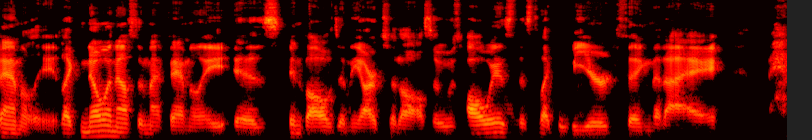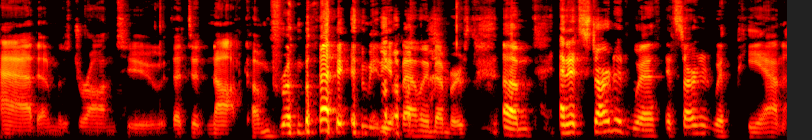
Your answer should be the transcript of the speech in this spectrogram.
family. Like no one else in my family is involved in the arts at all. So it was always this like weird thing that I had and was drawn to that did not come from my immediate family members. Um, and it started with it started with piano.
